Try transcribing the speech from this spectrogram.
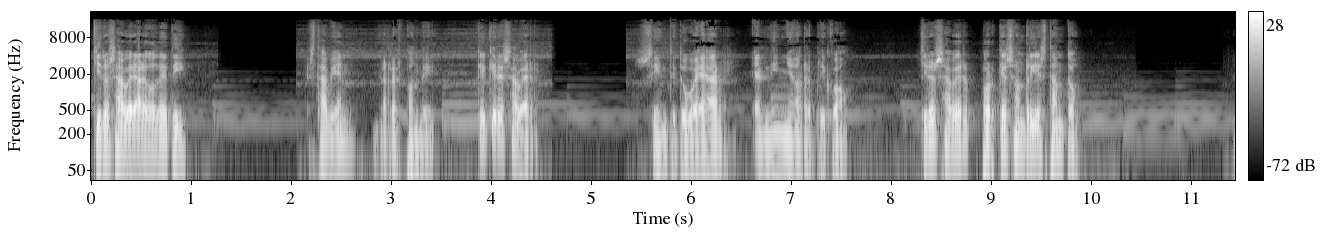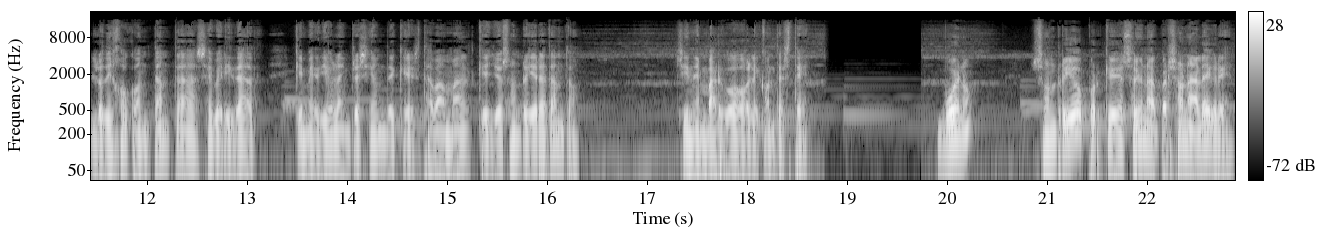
Quiero saber algo de ti. Está bien, le respondí. ¿Qué quieres saber? Sin titubear, el niño replicó, Quiero saber por qué sonríes tanto. Lo dijo con tanta severidad que me dio la impresión de que estaba mal que yo sonriera tanto. Sin embargo, le contesté. Bueno, sonrío porque soy una persona alegre.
